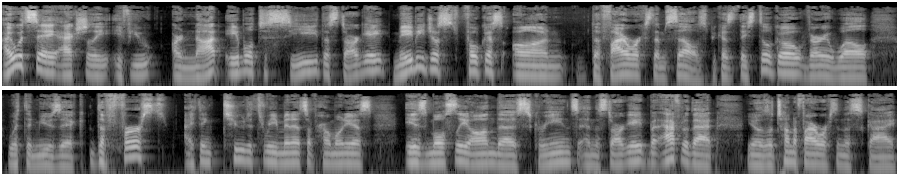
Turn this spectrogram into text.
I would say actually, if you are not able to see the Stargate, maybe just focus on the fireworks themselves because they still go very well with the music. The first I think two to three minutes of Harmonious is mostly on the screens and the Stargate, but after that, you know, there's a ton of fireworks in the sky,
